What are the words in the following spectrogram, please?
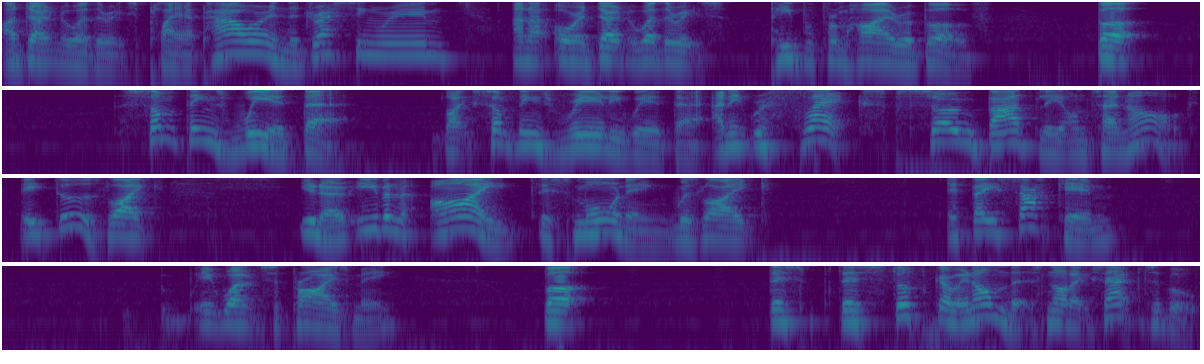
I don't know whether it's player power in the dressing room, and I, or I don't know whether it's people from higher above, but something's weird there. Like something's really weird there, and it reflects so badly on Ten Hag. It does. Like you know, even I this morning was like, if they sack him, it won't surprise me. But there's there's stuff going on that's not acceptable.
